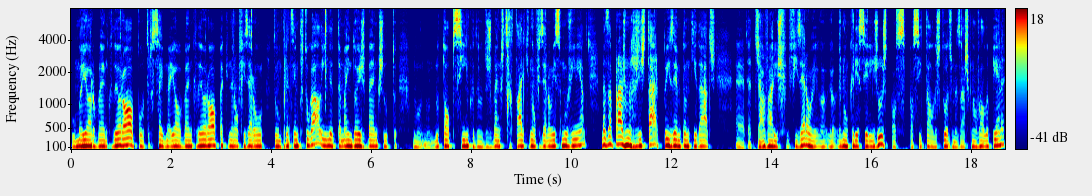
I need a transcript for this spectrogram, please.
o maior banco da Europa, o terceiro maior banco da Europa, que ainda não fizeram, estão presentes em Portugal, e ainda também dois bancos no, no, no top 5 do, dos bancos de retalho que não fizeram esse movimento, mas apraz-me registar, por exemplo, entidades Uh, já vários fizeram, eu, eu, não queria ser injusto, posso, posso citá-las todas, mas acho que não vale a pena.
